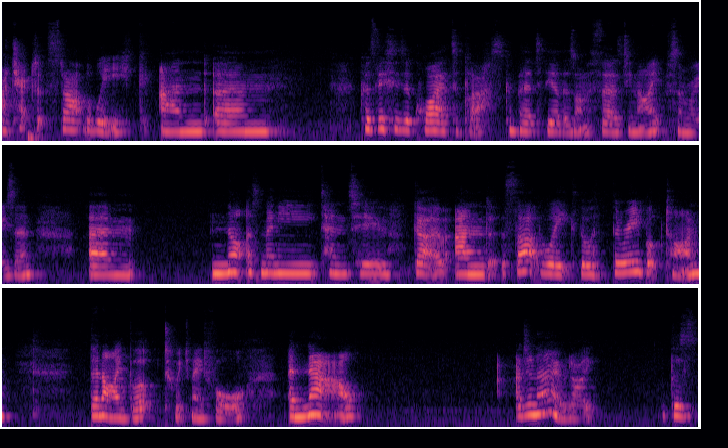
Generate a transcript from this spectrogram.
I checked at the start of the week and um, because this is a quieter class compared to the others on a Thursday night for some reason, um, not as many tend to go and at the start of the week there were three booked on, then I booked which made four and now, I don't know like there's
